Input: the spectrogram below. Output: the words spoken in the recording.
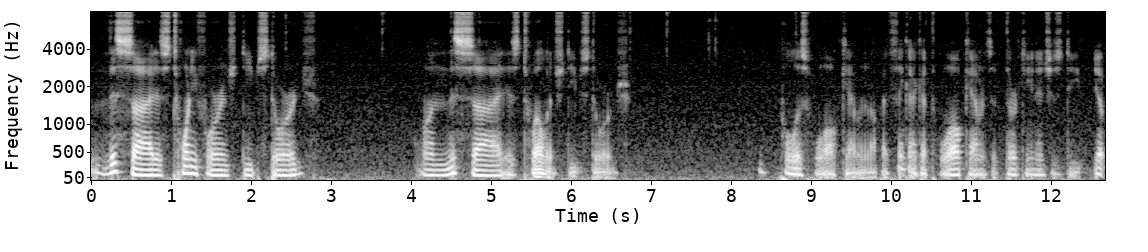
this side is 24 inch deep storage. On this side is 12 inch deep storage. Pull this wall cabinet up. I think I got the wall cabinets at 13 inches deep. Yep.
